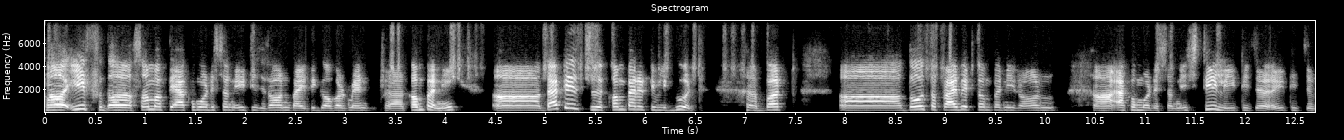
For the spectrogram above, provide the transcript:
uh, if the some of the accommodation it is run by the government uh, company uh, that is comparatively good. But uh, those the private company run uh, accommodation is still it is a, it is a,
